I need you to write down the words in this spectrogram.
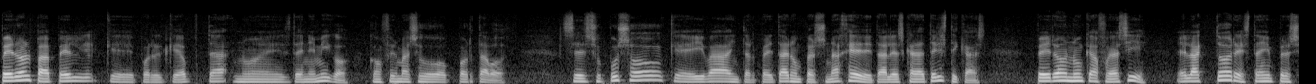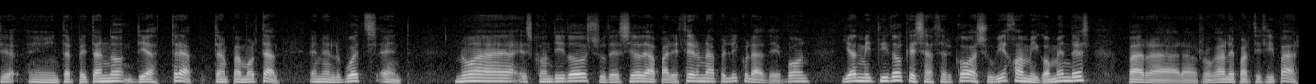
pero el papel que por el que opta no es de enemigo, confirma su portavoz. Se supuso que iba a interpretar un personaje de tales características, pero nunca fue así. El actor está eh, interpretando Death Trap, Trampa Mortal, en el West End. No ha escondido su deseo de aparecer en una película de Bond y ha admitido que se acercó a su viejo amigo Méndez para rogarle participar.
